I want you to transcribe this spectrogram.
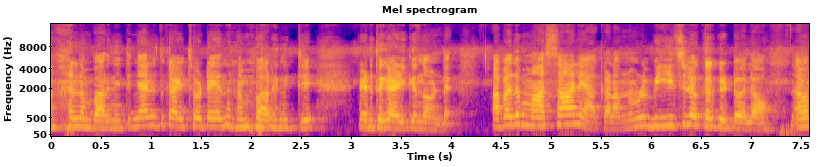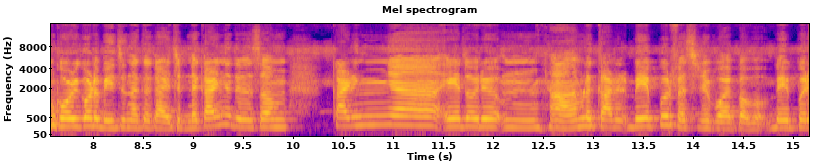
അങ്ങനെല്ലാം പറഞ്ഞിട്ട് ഞാനിത് കഴിച്ചോട്ടെ എന്നെല്ലാം പറഞ്ഞിട്ട് എടുത്ത് കഴിക്കുന്നുണ്ട്. അപ്പോൾ അത് മസാലയാക്കണം. നമ്മൾ ബീച്ചിലൊക്കെ കിട്ടുമല്ലോ അവൻ കോഴിക്കോട് ബീച്ചിൽ നിന്നൊക്കെ കഴിച്ചിട്ടുണ്ട്. കഴിഞ്ഞ ദിവസം കഴിഞ്ഞ ഏതൊരു ആ നമ്മൾ കടൽ ബേപ്പൂർ ഫെസ്റ്റിന് പോയപ്പോൾ ബേപ്പൂർ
